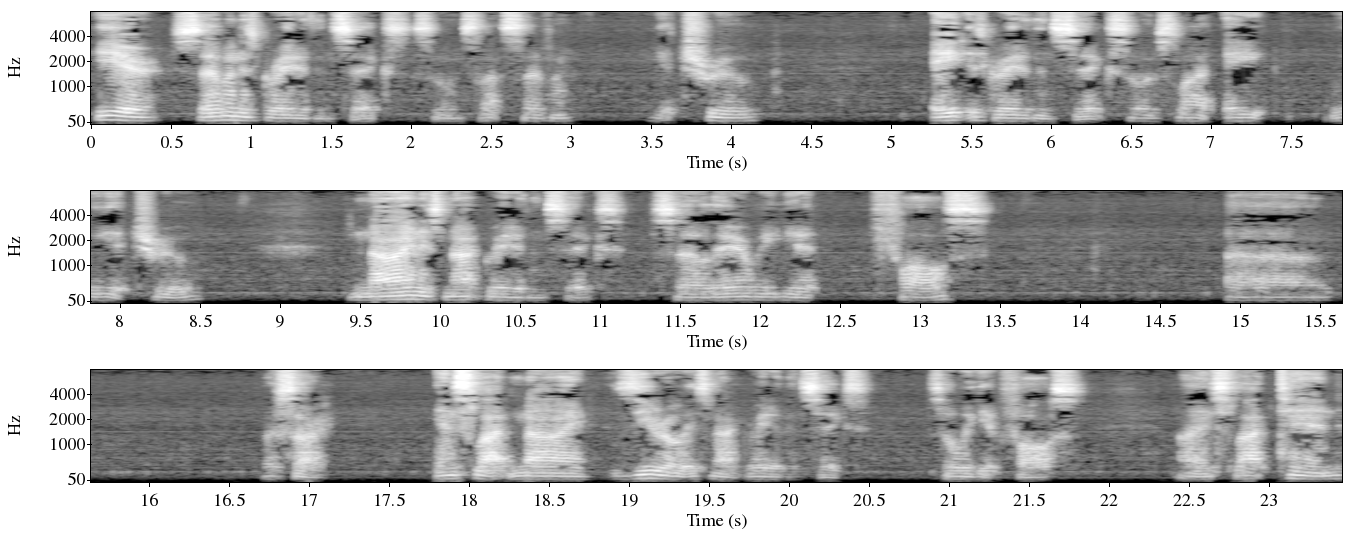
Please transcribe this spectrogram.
Here, 7 is greater than 6, so in slot 7, we get true. 8 is greater than 6, so in slot 8, we get true. 9 is not greater than 6, so there we get false. Uh, oh, sorry, in slot 9, 0 is not greater than 6, so we get false. Uh, in slot 10,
